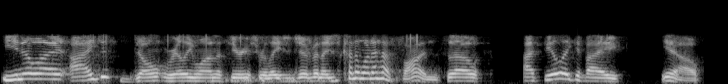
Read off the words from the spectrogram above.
you know what? I just don't really want a serious relationship, and I just kind of want to have fun. So I feel like if I, you know,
